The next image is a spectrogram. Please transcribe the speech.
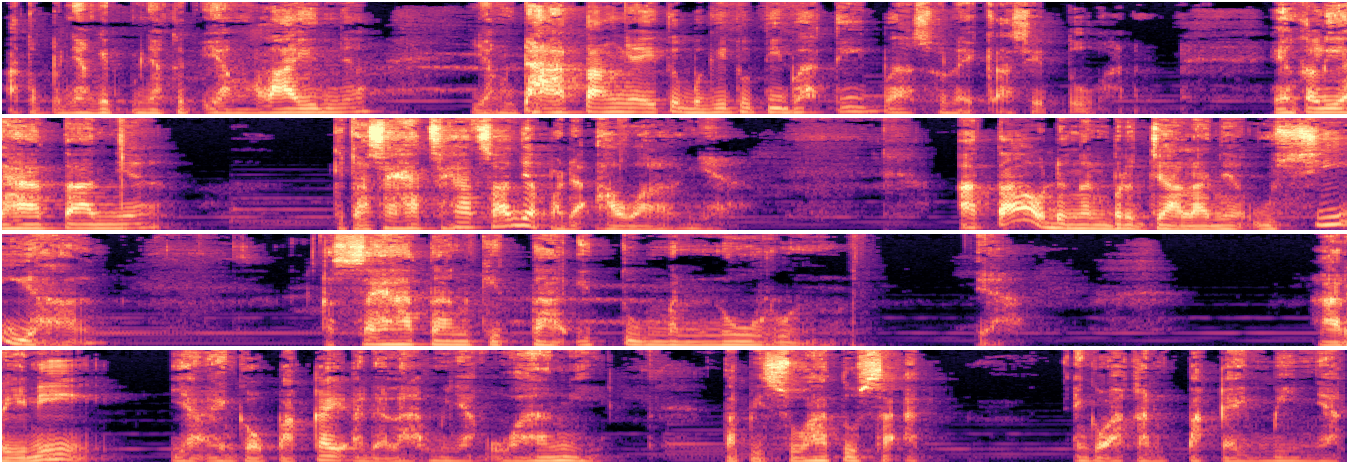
atau penyakit-penyakit yang lainnya yang datangnya itu begitu tiba-tiba sudah kasih Tuhan. Yang kelihatannya kita sehat-sehat saja pada awalnya. Atau dengan berjalannya usia kesehatan kita itu menurun. Ya. Hari ini yang engkau pakai adalah minyak wangi. Tapi suatu saat engkau akan pakai minyak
